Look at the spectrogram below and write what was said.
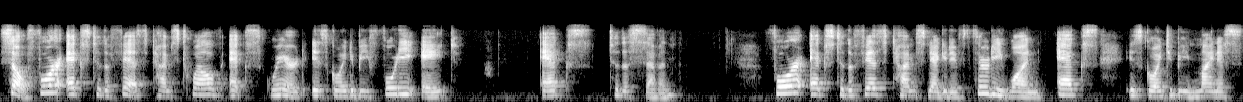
So 4x to the fifth times 12x squared is going to be 48x to the seventh. 4x to the fifth times negative 31x is going to be minus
